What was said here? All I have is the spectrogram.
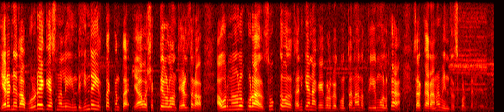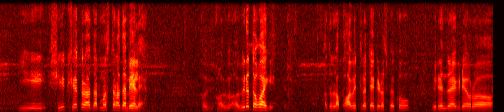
ಎರಡನೇದು ಆ ಬುರುಡೆ ಕೇಸ್ನಲ್ಲಿ ಹಿಂದೆ ಹಿಂದೆ ಇರ್ತಕ್ಕಂಥ ಯಾವ ಶಕ್ತಿಗಳು ಅಂತ ಹೇಳ್ತಾರೋ ಅವ್ರ ಮೇಲೂ ಕೂಡ ಸೂಕ್ತವಾದ ತನಿಖೆಯನ್ನು ಕೈಗೊಳ್ಳಬೇಕು ಅಂತ ನಾನು ಈ ಮೂಲಕ ಸರ್ಕಾರನ ವಿನಂತಿಸ್ಕೊಳ್ತೇನೆ. ಈ ಶ್ರೀ ಕ್ಷೇತ್ರ ಧರ್ಮಸ್ಥಳದ ಮೇಲೆ ಅವಿ- ಅವಿ- ಅವಿರತವಾಗಿ ಅದರ ಪಾವಿತ್ರ್ಯತೆ ಗಿಡಿಸ್ಬೇಕು. ವೀರೇಂದ್ರ ಹೆಗ್ಡೆ ಅವರು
